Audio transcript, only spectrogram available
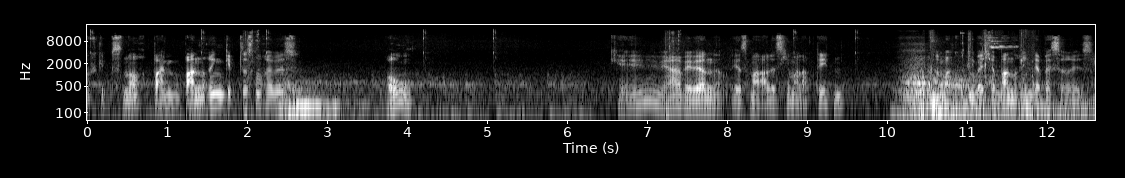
Was gibt es noch? Beim Bannring gibt es noch etwas. Oh. Okay, ja, wir werden jetzt mal alles hier mal updaten. Dann mal gucken, welcher Bannring der bessere ist.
